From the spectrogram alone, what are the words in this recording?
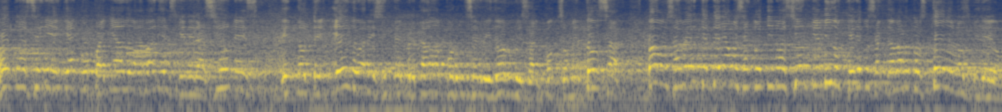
otra serie que ha acompañado a varias generaciones, en donde Edward es interpretado por un servidor Luis Alfonso Mendoza. Vamos a ver qué tenemos a continuación, mi amigo, queremos acabarnos todos los videos.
